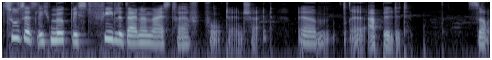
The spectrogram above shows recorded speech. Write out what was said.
zusätzlich möglichst viele deiner Nice-to-Have-Punkte ähm, äh, abbildet. So.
